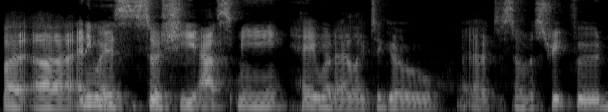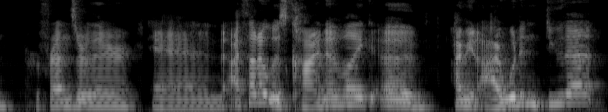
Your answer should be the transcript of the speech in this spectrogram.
but uh anyways so she asked me hey would i like to go uh, to soma street food her friends are there and i thought it was kind of like a i mean i wouldn't do that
